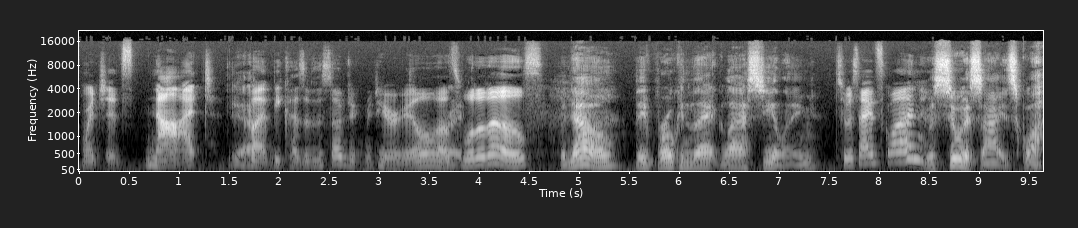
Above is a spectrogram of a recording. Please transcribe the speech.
Which it's not, Yeah. but because of the subject material, that's Right. what it is. But now they've broken that glass ceiling Suicide Squad? with Suicide Squad.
